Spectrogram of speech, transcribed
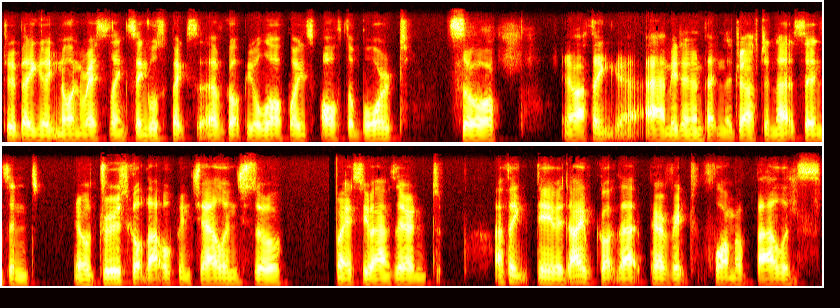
two big like non wrestling singles picks that have got people a lot of points off the board. So, you know, I think uh, I made an impact in the draft in that sense. And, you know, Drew's got that open challenge. So, when I see what happens there. And I think, David, I've got that perfect form of balance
